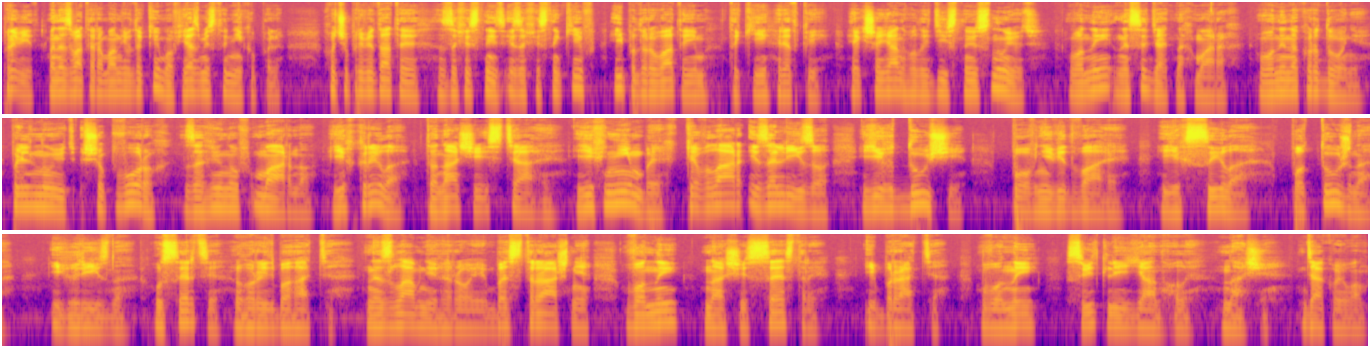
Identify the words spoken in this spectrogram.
Привіт, мене звати Роман Євдокимов. Я з міста Нікополь. Хочу привітати захисниць і захисників і подарувати їм такі рядки. Якщо янголи дійсно існують, вони не сидять на хмарах, Вони на кордоні, пильнують, щоб ворог загинув марно. Їх крила то наші стяги, їх німби, кевлар і залізо, їх душі повні відваги, їх сила потужна і грізна. У серці горить багаття, незламні герої, безстрашні. Вони наші сестри і браття. Вони світлі янголи наші. Дякую вам.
